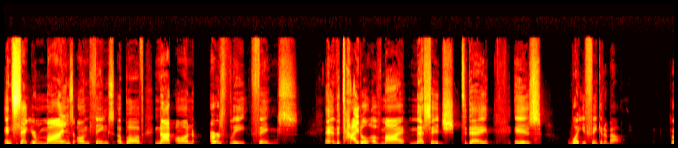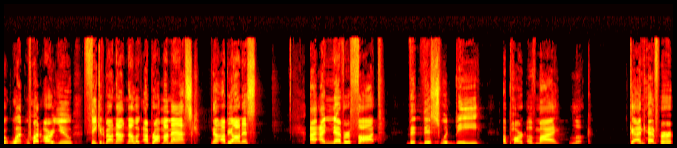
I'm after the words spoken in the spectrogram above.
And set your minds on things above, not on earthly things. And the title of my message today is What You Thinking About? What, what are you thinking about? Now, now, look, I brought my mask. Now, I'll be honest, I, I never thought that this would be a part of my look. Okay, I never,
